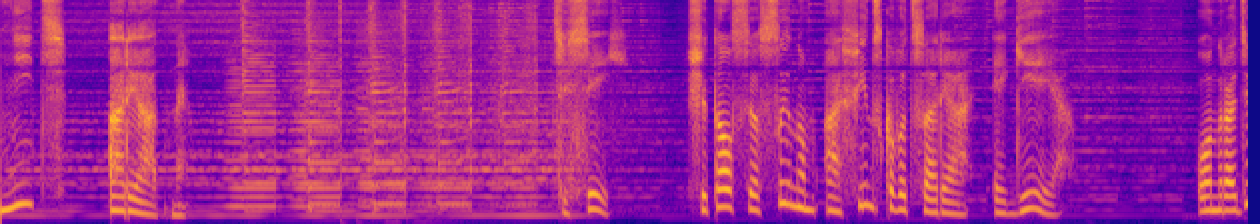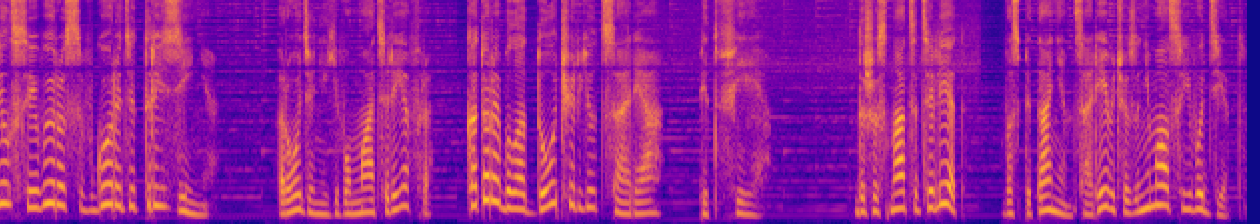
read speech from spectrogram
Нить Ариадны. Тесей считался сыном афинского царя Эгея. Он родился и вырос в городе Трезине, родине его матери Ефра, которая была дочерью царя Петфея. До 16 лет воспитанием царевича занимался его дед.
